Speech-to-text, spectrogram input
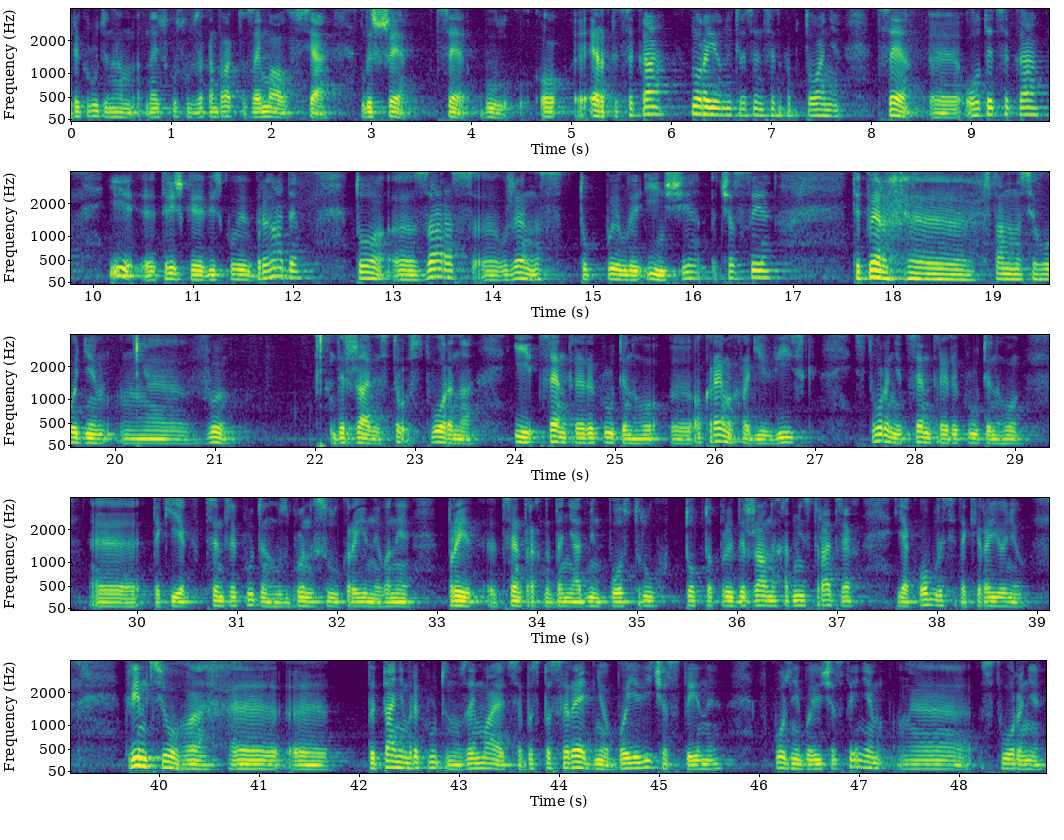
рекрутингом на військову службу за контрактом займався лише це був РТЦК, ну районний центр комплектування, це е, ОТЦК і е, трішки військові бригади, то е, зараз вже наступили інші часи. Тепер, е, станом на сьогодні, е, в державі створено і центри рекрутингу е, окремих родів військ, створені центри рекрутингу, такі як центр рекрутингу Збройних сил України. Вони при центрах надання адмінпослуг, тобто при державних адміністраціях, як області, так і районів. Крім цього, питанням рекрутингу займаються безпосередньо бойові частини. В кожній бойовій частині е, створені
